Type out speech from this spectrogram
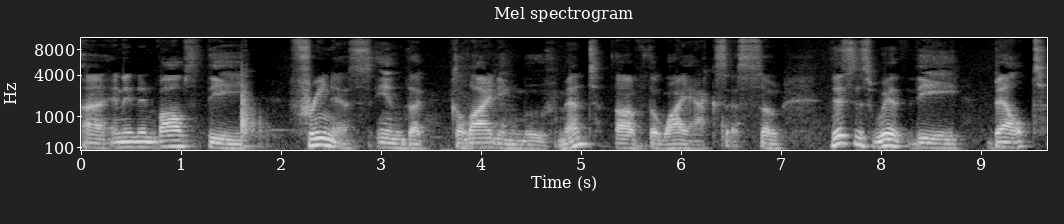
Uh, and it involves the freeness in the gliding movement of the y-axis. So this is with the belt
